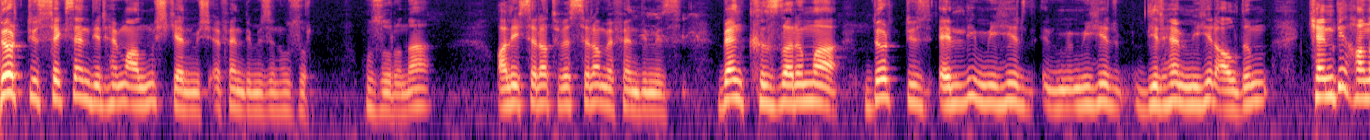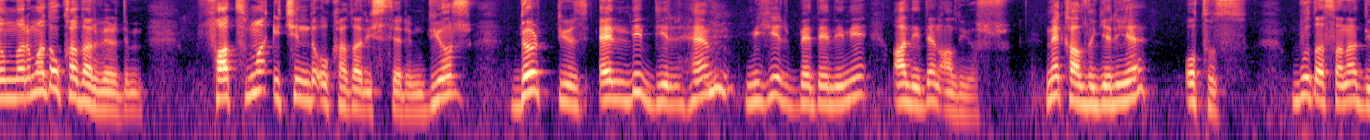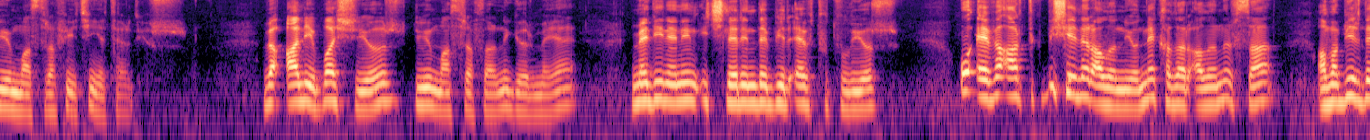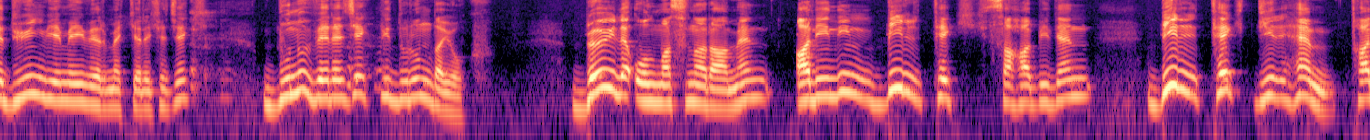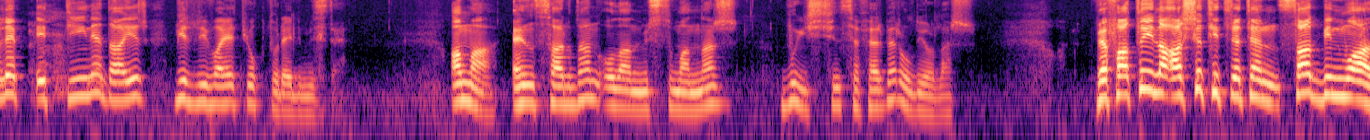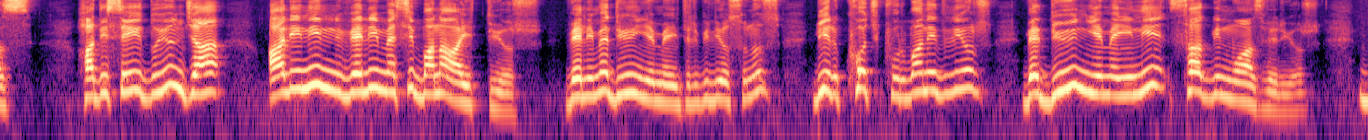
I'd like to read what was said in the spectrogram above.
480 dirhemi almış gelmiş Efendimizin huzur, huzuruna. Aleyhissalatü vesselam Efendimiz ben kızlarıma 450 mihir, mihir dirhem mihir aldım. Kendi hanımlarıma da o kadar verdim. Fatma için de o kadar isterim diyor. 450 dirhem mihir bedelini Ali'den alıyor. Ne kaldı geriye? 30. Bu da sana düğün masrafı için yeter diyor. Ve Ali başlıyor düğün masraflarını görmeye. Medine'nin içlerinde bir ev tutuluyor. O eve artık bir şeyler alınıyor ne kadar alınırsa ama bir de düğün yemeği vermek gerekecek. Bunu verecek bir durum da yok. Böyle olmasına rağmen Ali'nin bir tek sahabiden bir tek dirhem talep ettiğine dair bir rivayet yoktur elimizde. Ama ensardan olan Müslümanlar bu iş için seferber oluyorlar. Vefatıyla arşı titreten Sad bin Muaz hadiseyi duyunca Ali'nin velimesi bana ait diyor. Velime düğün yemeğidir biliyorsunuz. Bir koç kurban ediliyor ve düğün yemeğini Sad bin Muaz veriyor.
